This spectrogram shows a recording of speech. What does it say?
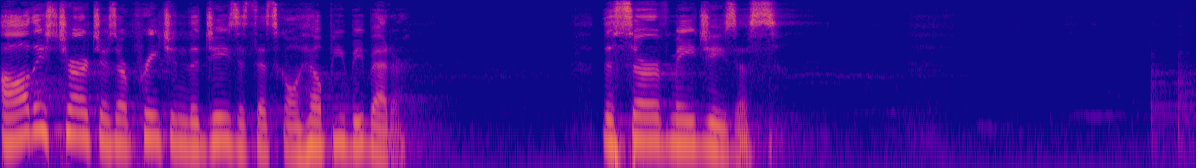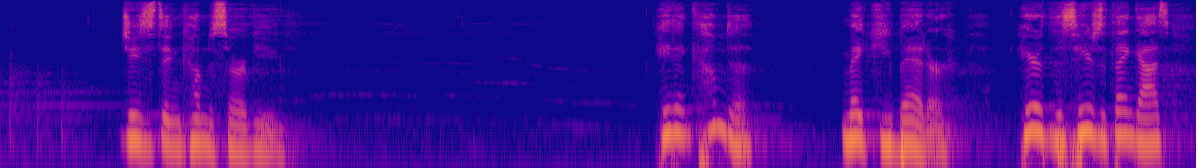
All these churches are preaching the Jesus that's going to help you be better. The serve me Jesus. Jesus didn't come to serve you. He didn't come to make you better. Here, this, here's the thing, guys.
